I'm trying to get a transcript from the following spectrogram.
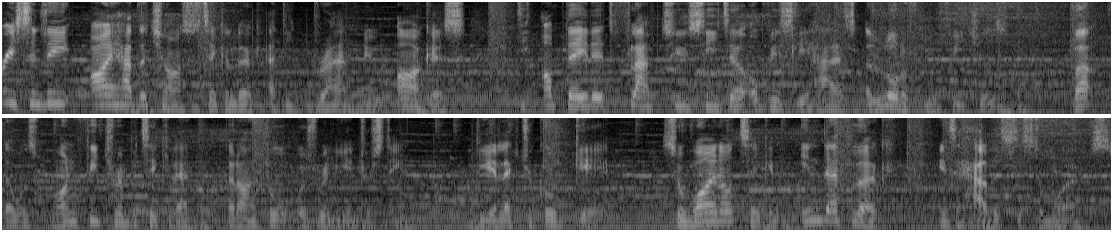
Recently, I had the chance to take a look at the brand new Arcus. The updated flap two-seater obviously has a lot of new features, but there was one feature in particular that I thought was really interesting, the electrical gear. So why not take an in-depth look into how this system works.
